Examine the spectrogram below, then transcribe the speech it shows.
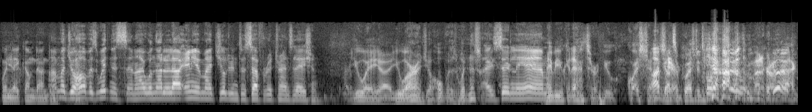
when Yeah. they come down to. I'm a Jehovah's Witness, and I will not allow any of my children to suffer a translation. Are you a uh, you are a Jehovah's Witness? I certainly am. Maybe you could answer a few questions. I've got here. some questions for you too. Good.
